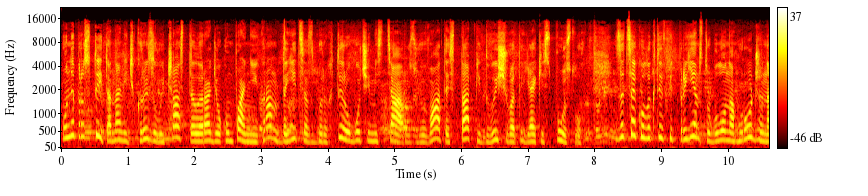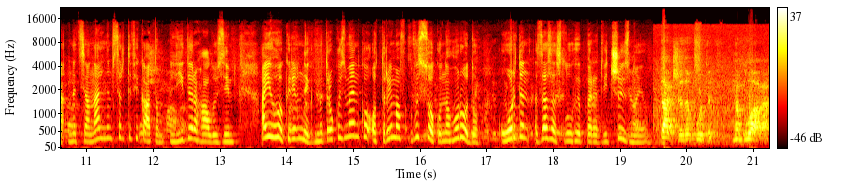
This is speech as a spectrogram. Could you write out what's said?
У непростий та навіть кризовий час телерадіокомпанії «Екран» вдається зберегти робочі місця, розвиватись та підвищувати якість послуг. За це колектив підприємства було нагороджено національним сертифікатом «Лідер галузі». А його керівник Дмитро Кузьменко отримав високу нагороду – орден за заслуги перед вітчизною. также работать на благо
